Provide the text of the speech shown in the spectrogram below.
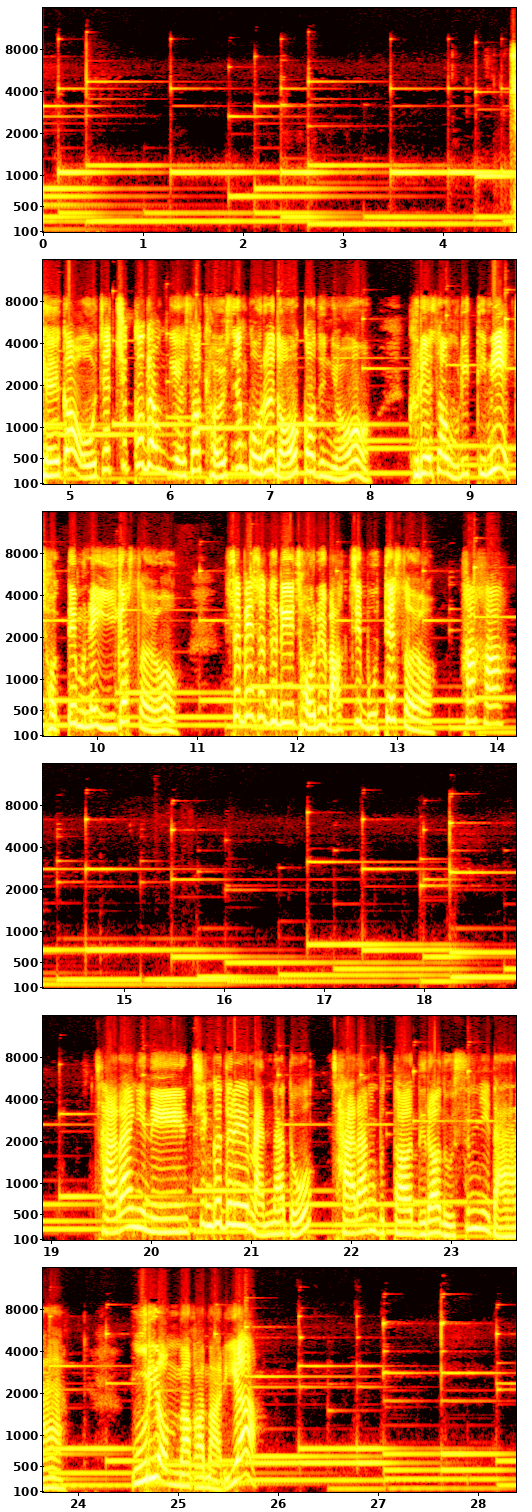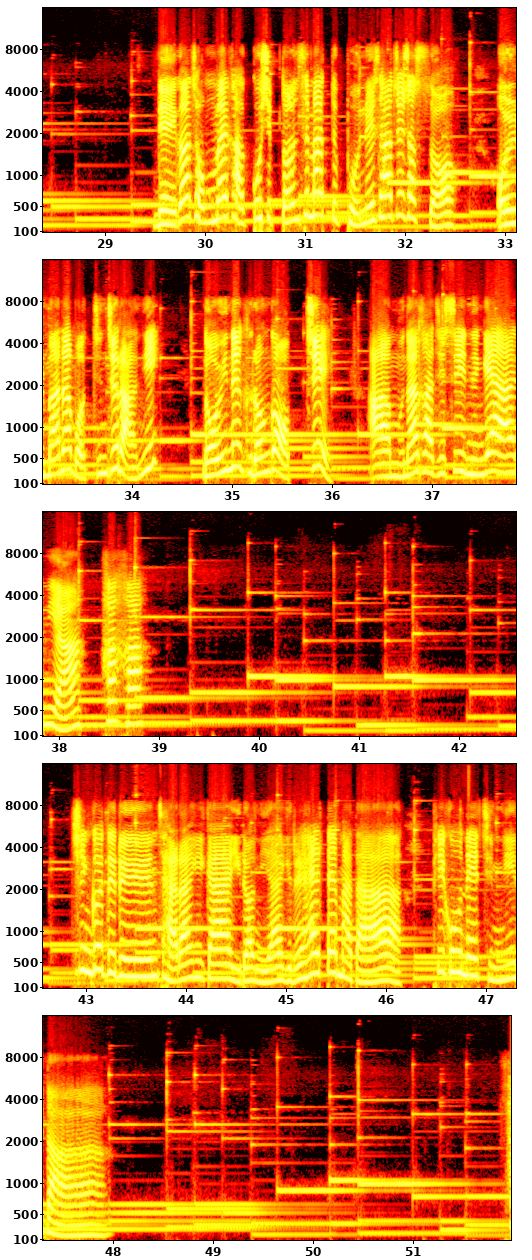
제가 어제 축구 경기에서 결승골을 넣었거든요. 그래서 우리 팀이 저 때문에 이겼어요. 수비수들이 저를 막지 못했어요. 하하. 자랑이는 친구들을 만나도 자랑부터 늘어놓습니다. 우리 엄마가 말이야. 내가 정말 갖고 싶던 스마트폰을 사주셨어. 얼마나 멋진 줄 아니? 너희는 그런 거 없지? 아무나 가질 수 있는 게 아니야. 하하. 친구들은 자랑이가 이런 이야기를 할 때마다 피곤해집니다.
